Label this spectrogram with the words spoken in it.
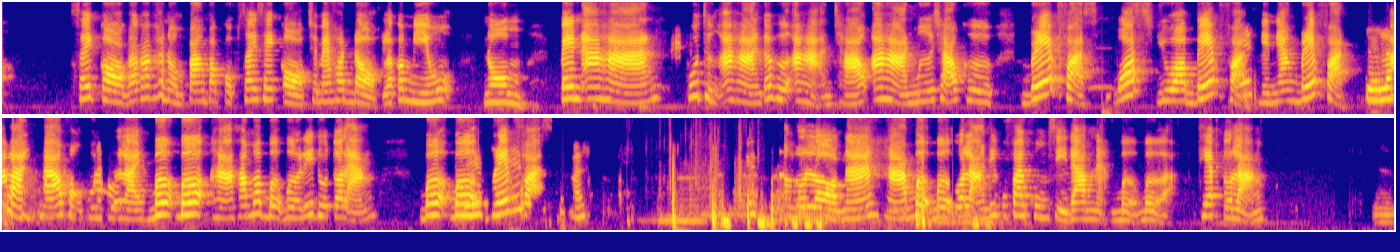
ไส้กรอกแล้วก็ขนมปังประกบไส้ไส้กรอกใช่ไหมฮอทดอกแล้วก็มิลนม เป็นอาหารพูดถึงอาหารก็คืออาหารเช้าอาหารมื้อเช้าคือ breakfast what's your breakfast เห็นยัง breakfast เจอแล้วอาค่ะหารเช้าของคุณคืออะไร เบอร์เบอร์หาคำว่าเบอร์เบอร์นี่ดูตัวหลัง เบอร์เบอร์ breakfast ต้อง โดนหลอกนะ หาเบอร์เบอร์ตัวหลังที่กูฝ้ายคุมสีดำเนี่ย เบอร์เบอร์อะเทียบตัวหลัง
